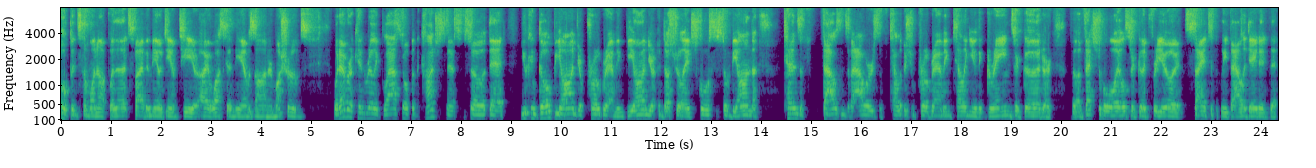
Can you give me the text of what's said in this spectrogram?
open someone up, whether that's 5-MeO DMT or ayahuasca in the Amazon or mushrooms, whatever can really blast open the consciousness so that you can go beyond your programming, beyond your industrial age school system, beyond the tens of thousands of hours of television programming telling you that grains are good or uh, vegetable oils are good for you, or it's scientifically validated that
